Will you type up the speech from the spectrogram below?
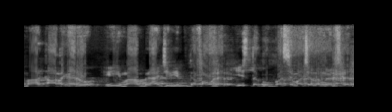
మా తాతగారు ఈ మా branch the founder is the Gubba Simhachalam garu సార్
